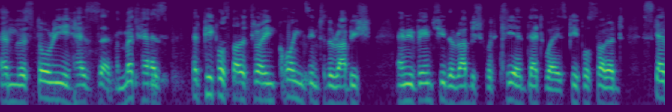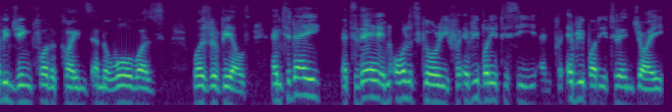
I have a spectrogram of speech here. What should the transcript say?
And the story has, uh, the myth has that people started throwing coins into the rubbish and eventually the rubbish got cleared that way as people started scavenging for the coins and the wall was, was revealed. And today it's there in all its glory for everybody to see and for everybody to enjoy.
